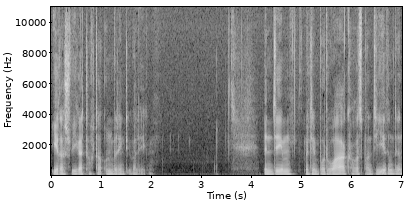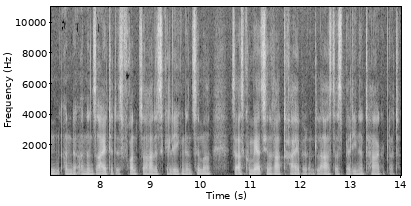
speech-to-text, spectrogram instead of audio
ihrer Schwiegertochter unbedingt überlegen in dem mit dem Boudoir korrespondierenden, an der anderen Seite des Frontsaales gelegenen Zimmer saß Kommerzienrat Treibel und las das Berliner Tageblatt.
